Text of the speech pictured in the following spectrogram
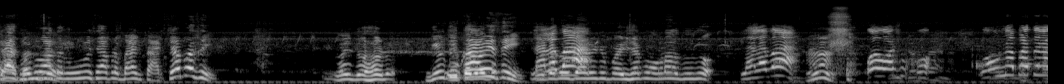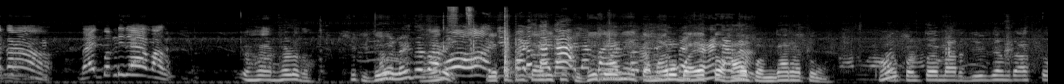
સાધન છે. આપણે બાઈક કાઢશે પછી. લઈ જો હડ જીવ દુખાવે છે. પૈસા પકડાવ જો. લાલાબા હા. કોઈ વર્ષ કોઈ ના પડતો ના કર બાઈક બગડી જાય અમારું. હા હડો તો. શું કીધું? લઈ દે તારી. કીધું છે? ને તમારું બાઈક તો હાલ ભંગાર હતું. પણ તો મારો જીવ જેમ રાખતો.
